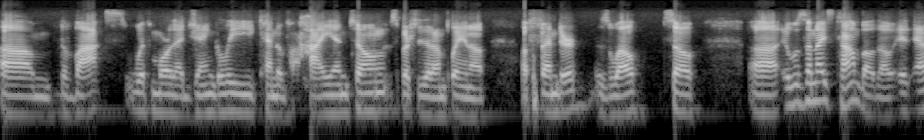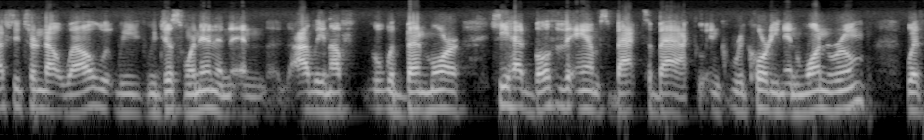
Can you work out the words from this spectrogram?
um, the Vox with more of that jangly kind of high end tone, especially that I'm playing a, a Fender as well. So uh, it was a nice combo, though. It actually turned out well. We we just went in and, and oddly enough, with Ben Moore, he had both of the amps back to back recording in one room with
